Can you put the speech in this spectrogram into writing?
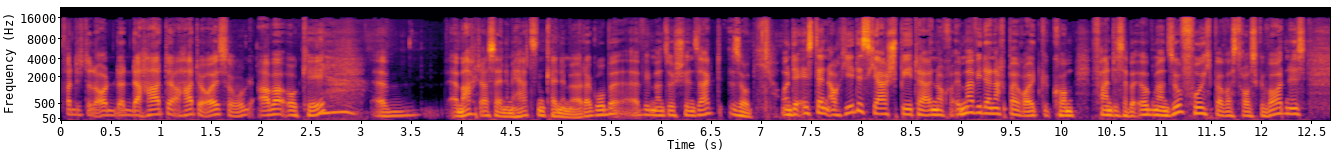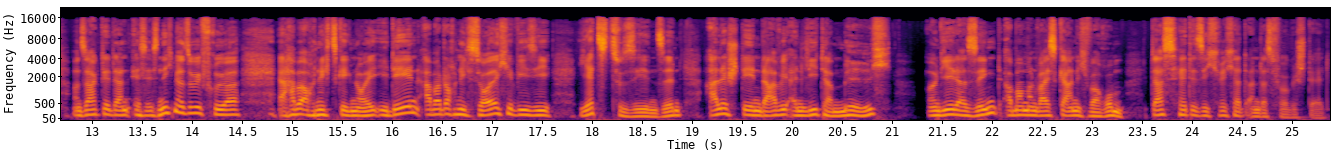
fand ich dann auch eine harte, harte Äußerung, aber okay. Ja. Ähm, er macht aus seinem Herzen keine Mördergrube, äh, wie man so schön sagt. So. Und er ist dann auch jedes Jahr später noch immer wieder nach Bayreuth gekommen, fand es aber irgendwann so furchtbar, was draus geworden ist und sagte dann, es ist nicht mehr so wie früher. Er habe auch nichts gegen neue Ideen, aber doch nicht solche, wie sie jetzt zu sehen sind. Alle stehen da wie ein Liter Milch und jeder singt, aber man weiß gar nicht warum. Das hätte sich Richard anders vorgestellt.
